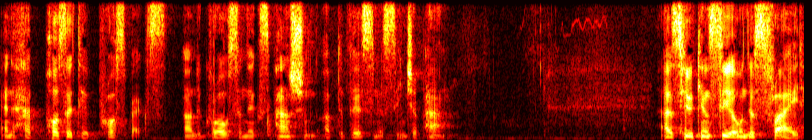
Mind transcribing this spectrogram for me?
and have positive prospects on the growth and expansion of the business in Japan. As you can see on the slide,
